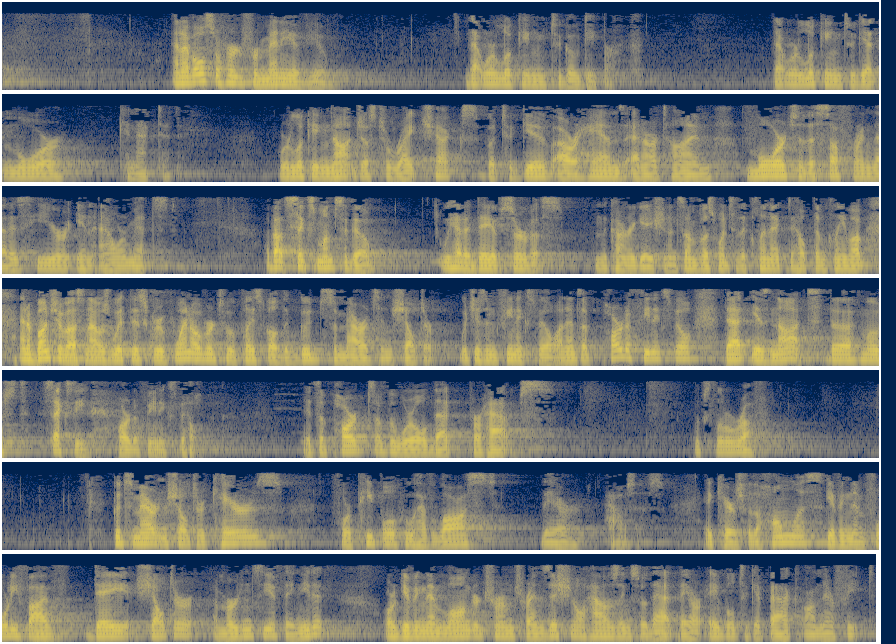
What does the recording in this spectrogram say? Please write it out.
And I've also heard from many of you that we're looking to go deeper, that we're looking to get more connected. We're looking not just to write checks, but to give our hands and our time more to the suffering that is here in our midst. About six months ago, we had a day of service in the congregation, and some of us went to the clinic to help them clean up. And a bunch of us, and I was with this group, went over to a place called the Good Samaritan Shelter, which is in Phoenixville. And it's a part of Phoenixville that is not the most sexy part of Phoenixville. It's a part of the world that perhaps looks a little rough. Good Samaritan Shelter cares for people who have lost their houses. It cares for the homeless, giving them 45 day shelter emergency if they need it, or giving them longer term transitional housing so that they are able to get back on their feet.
